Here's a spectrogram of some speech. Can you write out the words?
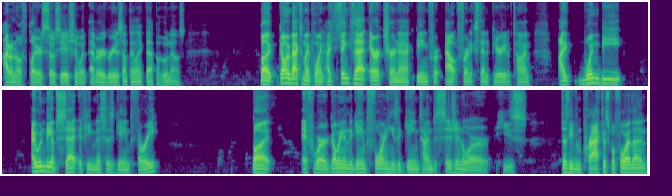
I don't know if the Players Association would ever agree to something like that, but who knows? But going back to my point, I think that Erik Cernak being for out for an extended period of time, I wouldn't be I wouldn't be upset if he misses game 3. But if we're going into game 4 and he's a game time decision or he's doesn't even practice before then,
